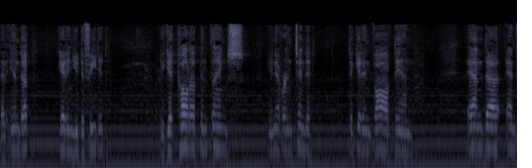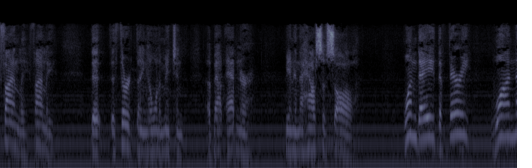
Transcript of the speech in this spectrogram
that end up getting you defeated. You get caught up in things you never intended to get involved in. And uh, and finally, finally, the the third thing I want to mention about Abner being in the house of Saul. One day, the very one,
